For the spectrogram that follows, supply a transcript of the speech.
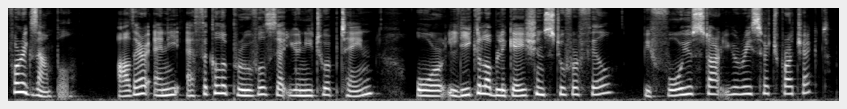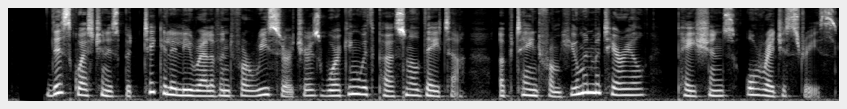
For example, are there any ethical approvals that you need to obtain or legal obligations to fulfill before you start your research project? This question is particularly relevant for researchers working with personal data obtained from human material, patients or registries.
